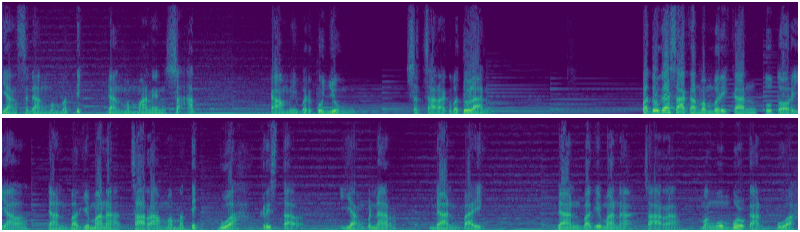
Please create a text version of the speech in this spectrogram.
yang sedang memetik dan memanen saat kami berkunjung secara kebetulan. Petugas akan memberikan tutorial dan bagaimana cara memetik buah kristal yang benar dan baik dan bagaimana cara mengumpulkan buah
